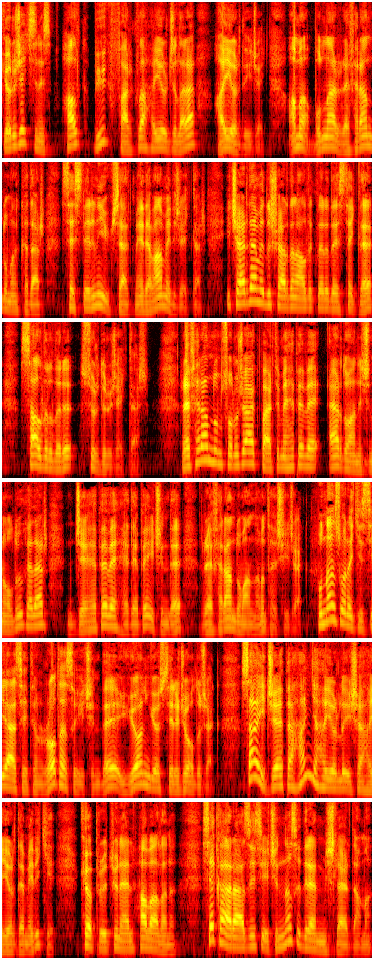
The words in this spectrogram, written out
Göreceksiniz halk büyük farklı hayırcılara hayır diyecek. Ama bunlar referanduma kadar seslerini yükseltmeye devam edecekler. İçeriden ve dışarıdan aldıkları destekle saldırıları sürdürecekler. Referandum sonucu AK Parti, MHP ve Erdoğan için olduğu kadar CHP ve HDP için de referandum anlamı taşıyacak. Bundan sonraki siyasetin rotası için de yön gösterici olacak. Sahi CHP hangi hayırlı işe hayır demedi ki? Köprü, tünel, havaalanı. Seka arazisi için nasıl direnmişlerdi ama?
